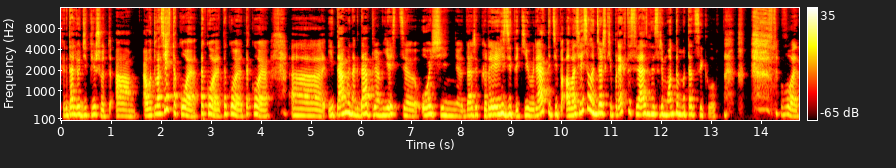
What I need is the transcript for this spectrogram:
когда люди пишут, а, а вот у вас есть такое, такое, такое, такое. А, и там иногда прям есть э, очень даже крейзи такие варианты, типа, а у вас есть волонтерские проекты, связанные с ремонтом мотоциклов? Вот,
